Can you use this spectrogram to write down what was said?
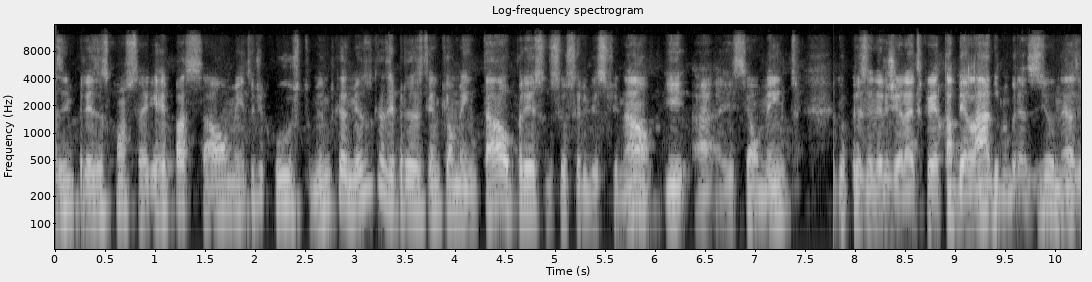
as empresas conseguem repassar o aumento de custo. Mesmo que, mesmo que as empresas tenham que aumentar o preço do seu serviço final, e a, esse aumento do preço da energia elétrica é tabelado no Brasil, né? As,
